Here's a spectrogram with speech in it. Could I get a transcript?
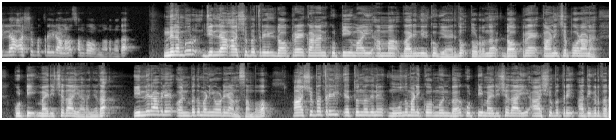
ജില്ലാ ആശുപത്രിയിലാണ് സംഭവം നടന്നത്. നിലമ്പൂർ ജില്ലാ ആശുപത്രിയിൽ ഡോക്ടറെ കാണാൻ കുട്ടിയുമായി അമ്മ വരി നിൽക്കുകയായിരുന്നു. തുടർന്ന് ഡോക്ടറെ കാണിച്ചപ്പോഴാണ് കുട്ടി മരിച്ചതായി അറിഞ്ഞത്. ഇന്ന് രാവിലെ ഒൻപത് മണിയോടെയാണ് സംഭവം. ആശുപത്രിയിൽ എത്തുന്നതിന് മൂന്ന് മണിക്കൂർ മുൻപ് കുട്ടി മരിച്ചതായി ആശുപത്രി അധികൃതർ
